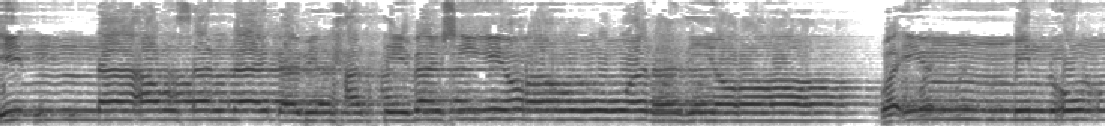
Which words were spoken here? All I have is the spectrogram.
إنا أرسلناك بالحق بشيرا ونذيرا. وإن من أمور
